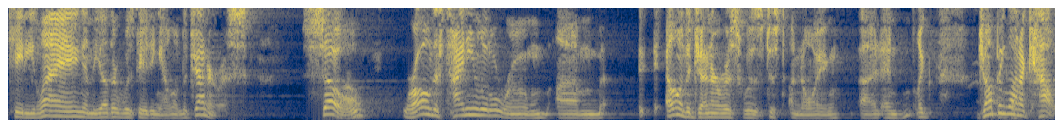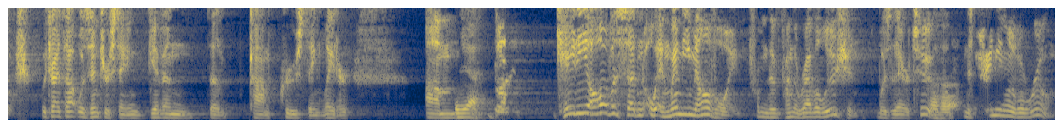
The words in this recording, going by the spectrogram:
k.d. lang, and the other was dating Ellen DeGeneres. So. We're all in this tiny little room. Um, Ellen DeGeneres was just annoying uh, and like jumping on a couch, which I thought was interesting given the Tom Cruise thing later. Um, yeah. But k.d., all of a sudden, oh, and Wendy Melvoin from the from the Revolution was there too uh-huh. in this tiny little room.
